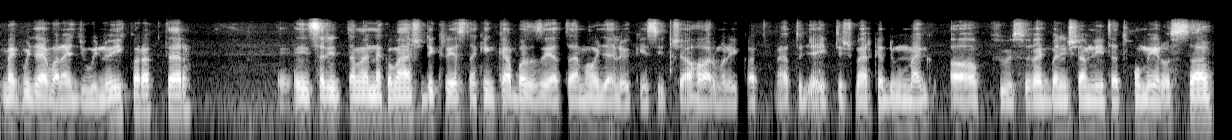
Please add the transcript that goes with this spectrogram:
meg ugye van egy új női karakter. Én szerintem ennek a második résznek inkább az az értelme, hogy előkészítse a harmadikat, mert ugye itt ismerkedünk meg a fülszövegben is említett Homérosszal,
